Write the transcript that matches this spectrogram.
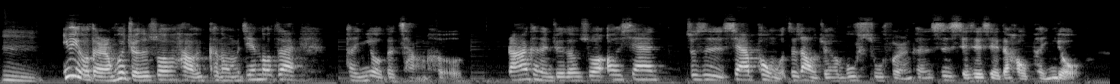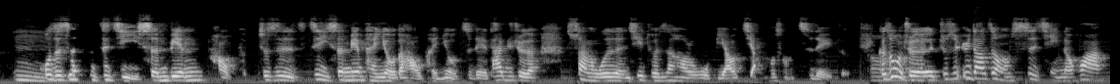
嗯，因为有的人会觉得说，好，可能我们今天都在朋友的场合，然后他可能觉得说，哦，现在就是现在碰我，这让我觉得很不舒服。人可能是谁谁谁的好朋友，嗯，或者是自己身边好，就是自己身边朋友的好朋友之类，他就觉得算了，我忍气吞声好了，我不要讲或什么之类的。可是我觉得，就是遇到这种事情的话，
